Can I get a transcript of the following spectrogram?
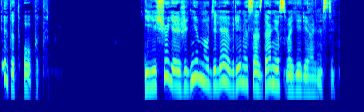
этот опыт? И еще я ежедневно уделяю время созданию своей реальности —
